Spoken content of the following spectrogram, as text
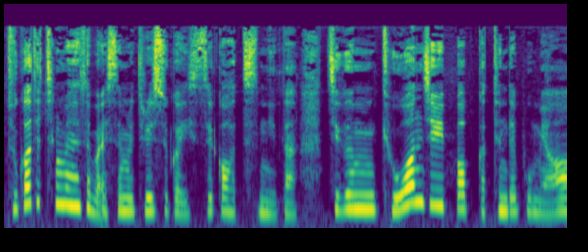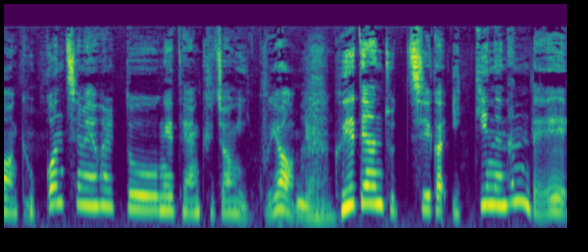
두 가지 측면에서 말씀을 드릴 수가 있을 것 같습니다. 지금 교원지휘법 같은데 보면 교권 침해 활동에 대한 규정이 있고요. 네. 그에 대한 조치가 있기는 한데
